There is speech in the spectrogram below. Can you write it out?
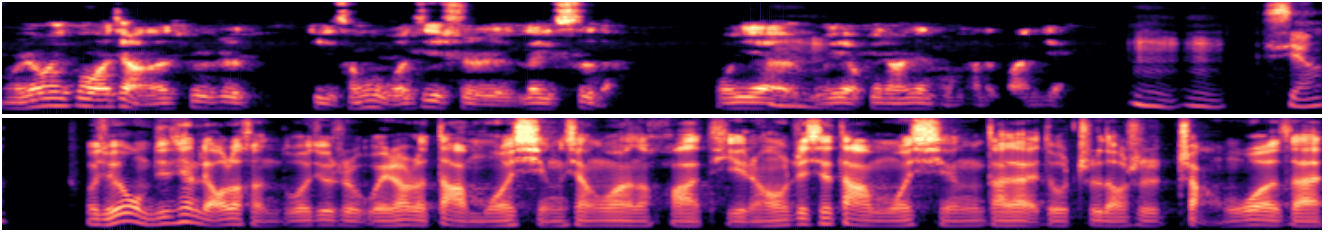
我认为跟我讲的就是底层逻辑是类似的，我也、嗯我也非常认同他的观点。嗯嗯，行，我觉得我们今天聊了很多，就是围绕着大模型相关的话题。然后这些大模型，大家也都知道是掌握在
